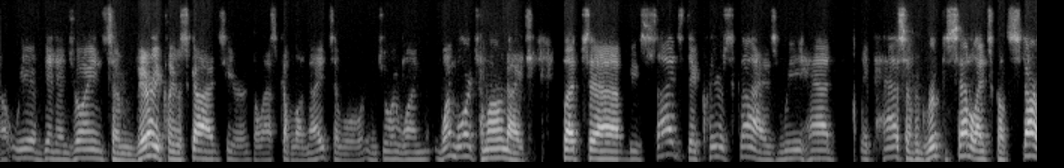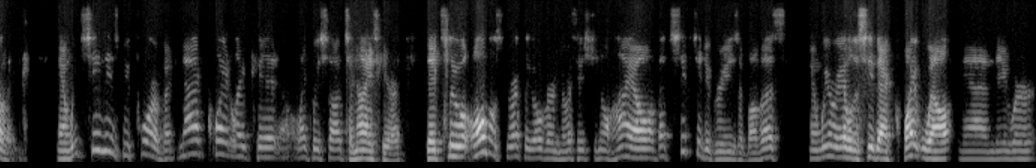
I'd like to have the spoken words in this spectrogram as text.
uh, we have been enjoying some very clear skies here the last couple of nights, and we'll enjoy one one more tomorrow night. But uh, besides the clear skies, we had a pass of a group of satellites called Starlink, and we've seen these before, but not quite like uh, like we saw tonight here. They flew almost directly over northeastern Ohio, about 60 degrees above us, and we were able to see that quite well. And they were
